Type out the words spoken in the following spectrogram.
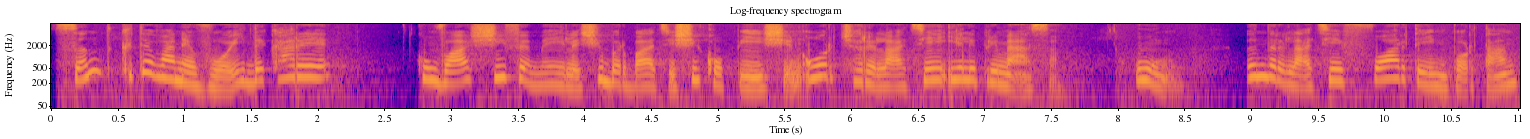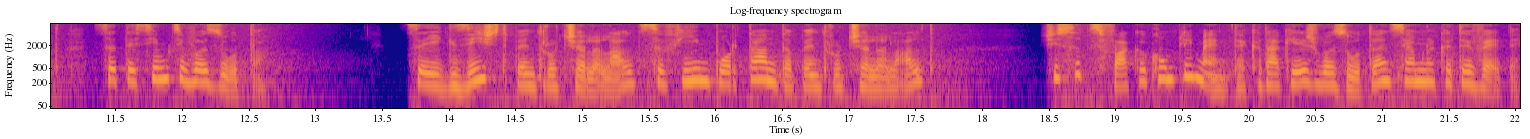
sunt câteva nevoi de care cumva și femeile, și bărbații, și copiii, și în orice relație, ele primează. 1. În relație e foarte important să te simți văzută să existi pentru celălalt, să fii importantă pentru celălalt și să-ți facă complimente, că dacă ești văzută, înseamnă că te vede.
